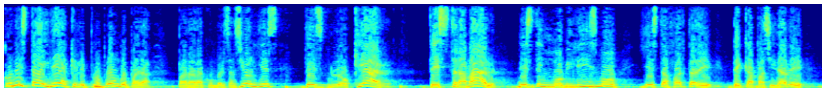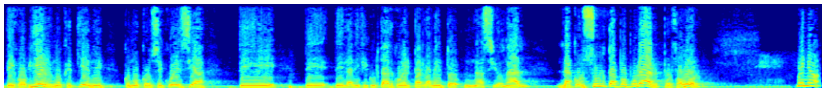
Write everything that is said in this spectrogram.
Con esta idea que le propongo para, para la conversación y es desbloquear, destrabar este inmovilismo y esta falta de, capacidad de, gobierno que tiene como consecuencia de, de la dificultad con el Parlamento Nacional la consulta popular, por favor. Bueno,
